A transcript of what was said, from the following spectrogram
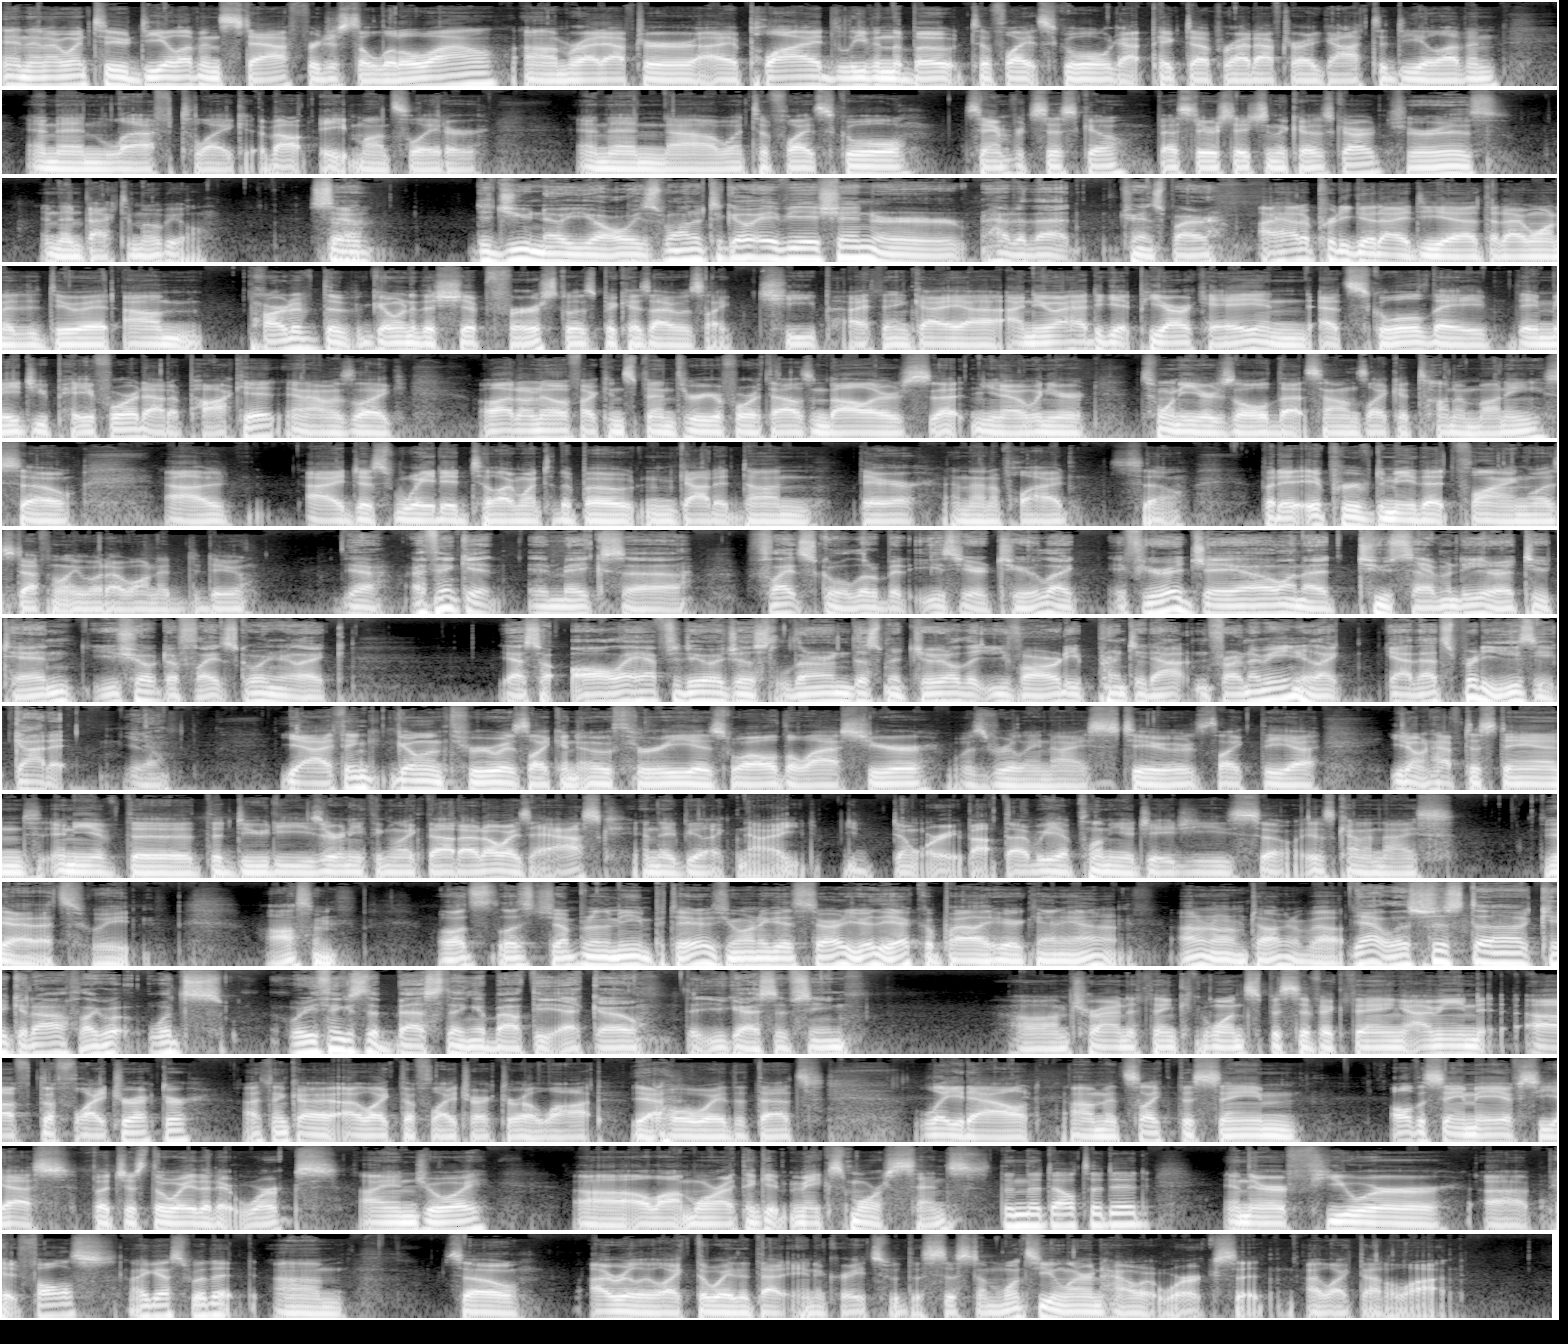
And then I went to D11 staff for just a little while. Um, right after I applied, leaving the boat to flight school, got picked up right after I got to D11, and then left like about eight months later. And then uh, went to flight school, San Francisco, best air station in the Coast Guard, sure is. and then back to Mobile. So, Yeah. Did you know you always wanted to go aviation, or how did that transpire? I had a pretty good idea that I wanted to do it. Um, part of the going to the ship first was because I was like cheap. I think I uh, I knew I had to get PRK, and at school they they made you pay for it out of pocket, and I was like, well, I don't know if I can spend three or four thousand dollars. You know, when you're 20 years old, that sounds like a ton of money. So uh, I just waited till I went to the boat and got it done there, and then applied. So, but it, it proved to me that flying was definitely what I wanted to do. Yeah, I think it it makes uh, flight school a little bit easier too. Like if you're a JO on a 270 or a 210, you show up to flight school and you're like, yeah, so all I have to do is just learn this material that you've already printed out in front of me, and you're like, yeah, that's pretty easy. Got it. You know. Yeah, I think going through as like an 03 as well, the last year was really nice too. It's like the, uh, you don't have to stand any of the the duties or anything like that. I'd always ask and they'd be like, nah, you, you don't worry about that. We have plenty of JGs. So it was kind of nice. Yeah, that's sweet. Awesome. Well, let's let's jump into the meat and potatoes. You want to get started? You're the Echo pilot here, Kenny. I don't I don't know what I'm talking about. Yeah, let's just uh, kick it off. Like, what, what's What do you think is the best thing about the Echo that you guys have seen? Oh, I'm trying to think one specific thing. I mean, uh, the flight director. I think I, I like the flight director a lot. Yeah. The whole way that that's laid out. Um, it's like the same, all the same AFCS, but just the way that it works, I enjoy uh, a lot more. I think it makes more sense than the Delta did, and there are fewer uh, pitfalls, I guess, with it. Um, so I really like the way that that integrates with the system. Once you learn how it works, it, I like that a lot.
